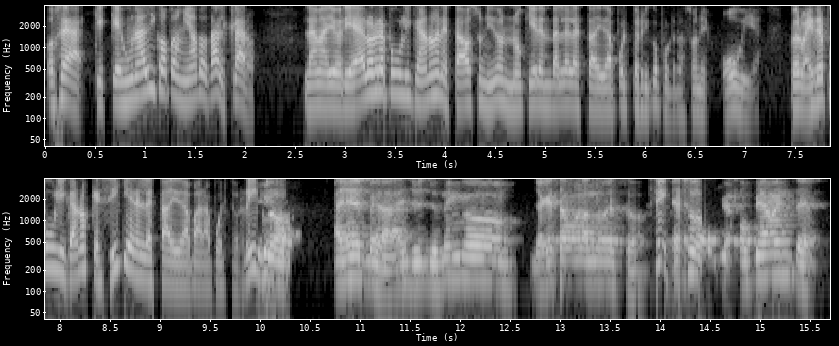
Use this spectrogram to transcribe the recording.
O sea, que, es una dicotomía total, claro. La mayoría de los republicanos en Estados Unidos no quieren darle la estadidad a Puerto Rico por razones obvias, pero hay republicanos que sí quieren la estadidad para Puerto Rico. Hay, yo, tengo, ya que estamos hablando de esto, eso obviamente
